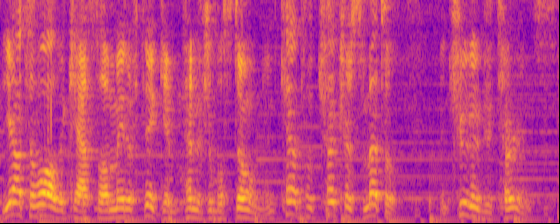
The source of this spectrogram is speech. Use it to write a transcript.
The outer wall of the castle are made of thick, impenetrable stone, and capped with treacherous metal, intruder deterrents.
